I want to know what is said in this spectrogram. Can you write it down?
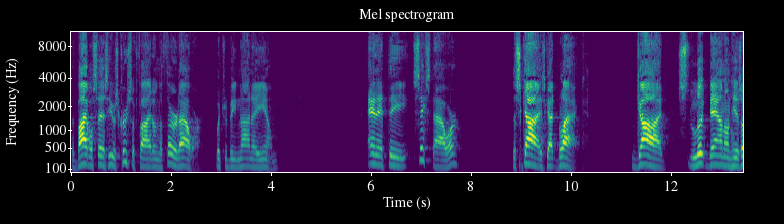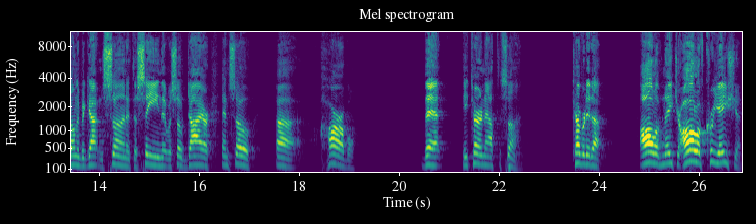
the Bible says he was crucified on the third hour, which would be 9 a.m. And at the sixth hour, the skies got black. God looked down on his only begotten Son at the scene that was so dire and so uh, horrible that he turned out the sun, covered it up. All of nature, all of creation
